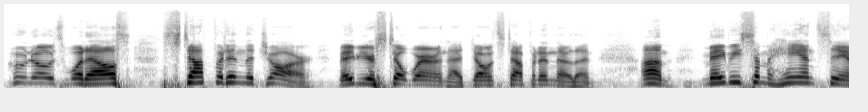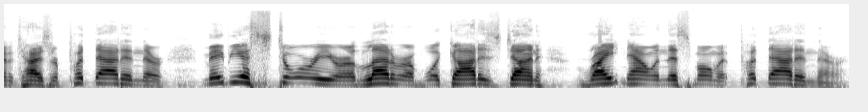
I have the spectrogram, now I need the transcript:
who knows what else. Stuff it in the jar. Maybe you're still wearing that. Don't stuff it in there then. Um, maybe some hand sanitizer. Put that in there. Maybe a story or a letter of what God has done right now in this moment. Put that in there.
